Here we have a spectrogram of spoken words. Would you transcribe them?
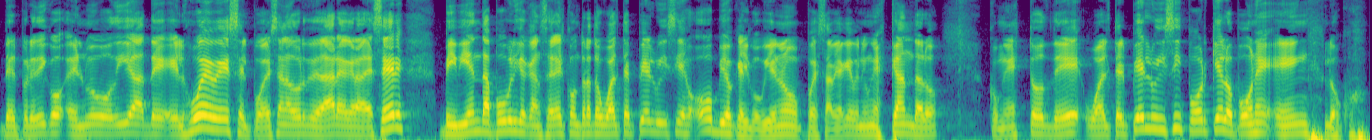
del periódico El Nuevo Día del jueves. El poder senador de dar a agradecer. Vivienda pública cancela el contrato de Walter Pierluisi. Es obvio que el gobierno pues sabía que venía un escándalo con esto de Walter Pierluisi porque lo pone en loco,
